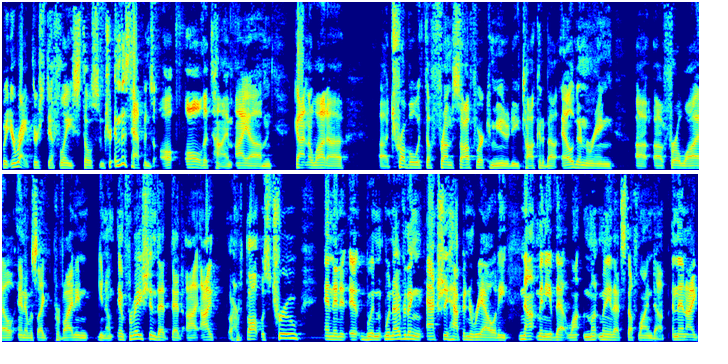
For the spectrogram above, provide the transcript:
but you're right. There's definitely still some, tr- and this happens all, all the time. I um gotten a lot of uh, trouble with the From Software community talking about Elden Ring uh, uh, for a while, and it was like providing you know information that that I, I thought was true, and then it, it, when when everything actually happened in reality, not many of that many of that stuff lined up. And then I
